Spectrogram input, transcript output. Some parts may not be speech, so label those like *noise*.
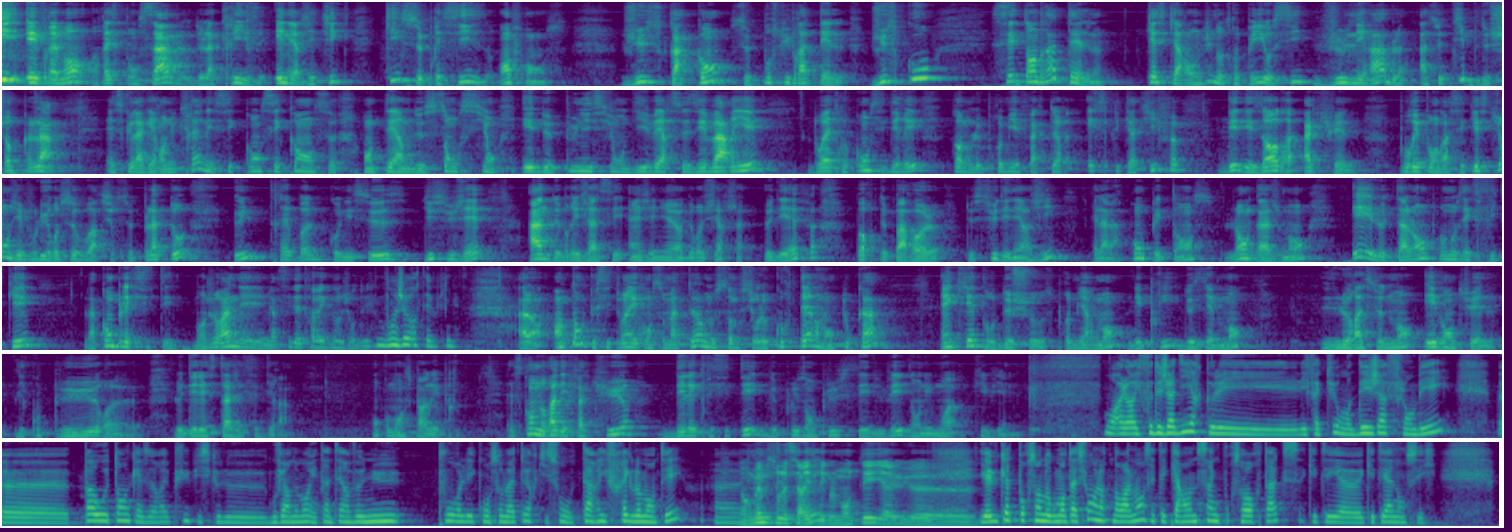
qui est vraiment responsable de la crise énergétique qui se précise en France. Jusqu'à quand se poursuivra-t-elle? Jusqu'où s'étendra-t-elle? Qu'est-ce qui a rendu notre pays aussi vulnérable à ce type de choc-là? Est-ce que la guerre en Ukraine et ses conséquences en termes de sanctions et de punitions diverses et variées doit être considérée comme le premier facteur explicatif des désordres actuels? Pour répondre à ces questions, j'ai voulu recevoir sur ce plateau une très bonne connaisseuse du sujet. Anne de Bréjas est ingénieure de recherche à EDF, porte-parole de Sud Énergie. Elle a la compétence, l'engagement et le talent pour nous expliquer la complexité. Bonjour Anne et merci d'être avec nous aujourd'hui. Bonjour Théophile. Alors, en tant que citoyens et consommateurs, nous sommes sur le court terme en tout cas inquiets pour deux choses. Premièrement, les prix. Deuxièmement, le rationnement éventuel, les coupures, euh, le délestage, etc. On commence par les prix. Est-ce qu'on aura des factures d'électricité de plus en plus élevées dans les mois qui viennent? Bon, alors il faut déjà dire que les, factures ont déjà flambé, euh, pas autant qu'elles auraient pu, puisque le gouvernement est intervenu pour les consommateurs qui sont au tarif réglementé. Euh, Donc même sur le tarif réglementé, il y a eu... Euh, il y a eu 4% d'augmentation, alors que normalement c'était 45% hors taxe qui était, qui était annoncé.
